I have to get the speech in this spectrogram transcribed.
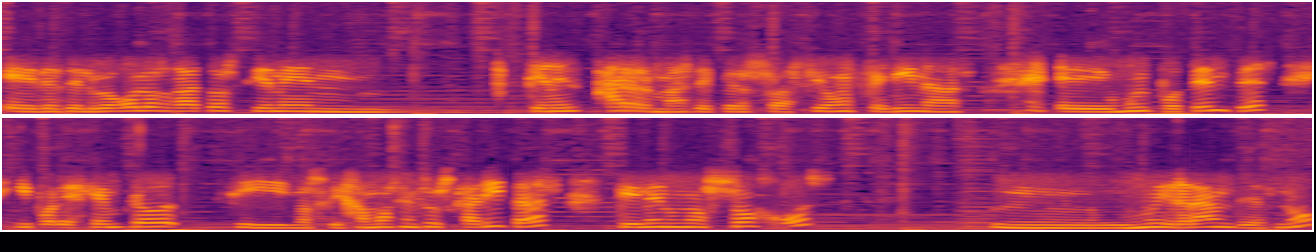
Eh, desde luego los gatos tienen tienen armas de persuasión felinas eh, muy potentes y, por ejemplo, si nos fijamos en sus caritas, tienen unos ojos mm, muy grandes, ¿no?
